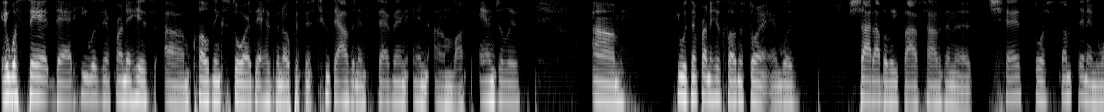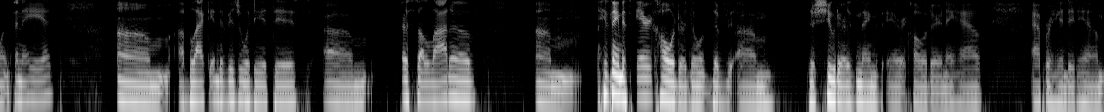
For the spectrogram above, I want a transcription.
It was said that he was in front of his um, clothing store that has been open since 2007 in um, Los Angeles. Um, he was in front of his clothing store and was shot, I believe, five times in the chest or something, and once in the head. Um, a black individual did this. Um, it's a lot of. Um, his name is Eric Holder. The the um the shooter. His name is Eric Holder, and they have apprehended him.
